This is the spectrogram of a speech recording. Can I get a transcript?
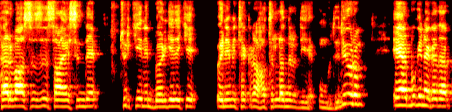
pervasızlığı sayesinde Türkiye'nin bölgedeki önemi tekrar hatırlanır diye umut ediyorum. Eğer bugüne kadar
